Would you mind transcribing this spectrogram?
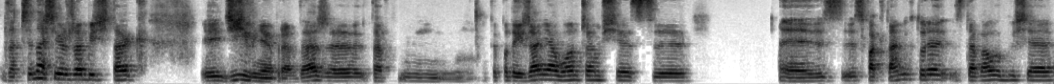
zaczyna się już robić tak dziwnie, prawda, że ta, mm, te podejrzenia łączą się z E, z, z, faktami, które zdawałyby się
